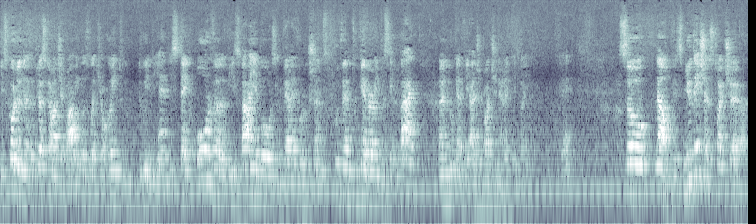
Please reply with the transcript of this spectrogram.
It's called a, a cluster algebra because what you're going to do in the end is take all the, these variables and their evolutions, put them together in the same bag, and look at the algebra generated by them. Okay? So now, this mutation structure,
